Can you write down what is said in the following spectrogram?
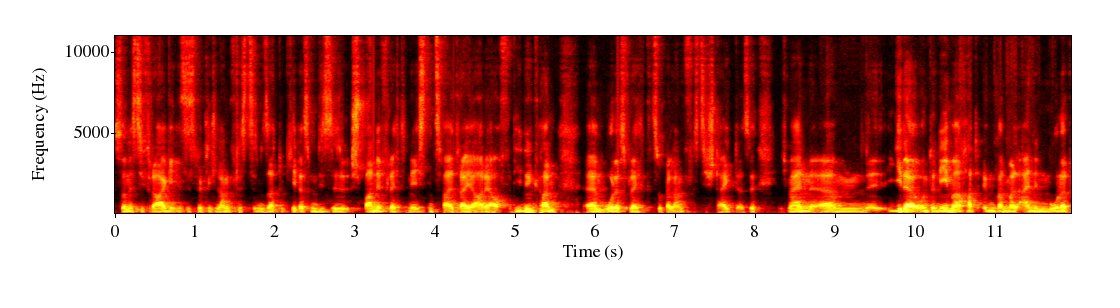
sondern ist die Frage, ist es wirklich langfristig und sagt, okay, dass man diese Spanne vielleicht die nächsten zwei, drei Jahre auch verdienen kann ähm, oder es vielleicht sogar langfristig steigt. Also ich meine, ähm, jeder Unternehmer hat irgendwann mal einen Monat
